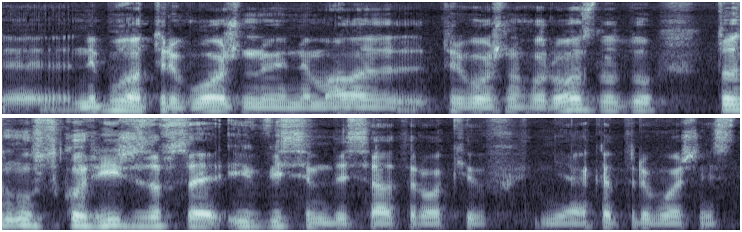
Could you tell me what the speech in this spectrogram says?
е, не була тривожною, не мала тривожного розладу, то ну, скоріш за все, і в 80 років ніяка тривожність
